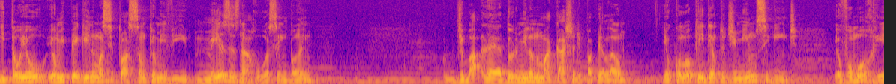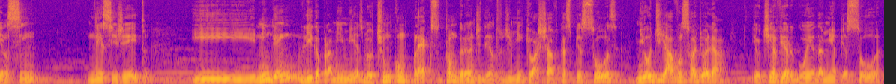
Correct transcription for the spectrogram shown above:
Então eu, eu me peguei numa situação que eu me vi meses na rua sem banho, de, é, dormindo numa caixa de papelão. Eu coloquei dentro de mim o seguinte: eu vou morrer assim, nesse jeito, e ninguém liga para mim mesmo. Eu tinha um complexo tão grande dentro de mim que eu achava que as pessoas me odiavam só de olhar. Eu tinha vergonha da minha pessoa,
